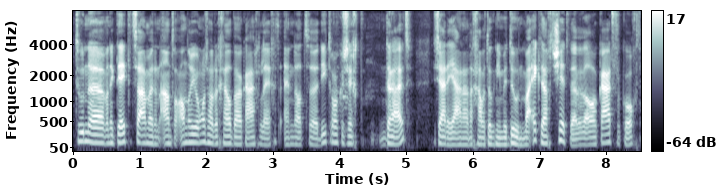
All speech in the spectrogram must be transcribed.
Toen, eh, want ik deed het samen met een aantal andere jongens, hadden geld bij elkaar gelegd. En dat, eh, die trokken zich eruit. Die zeiden, ja, nou, dan gaan we het ook niet meer doen. Maar ik dacht, shit, we hebben wel een kaart verkocht.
